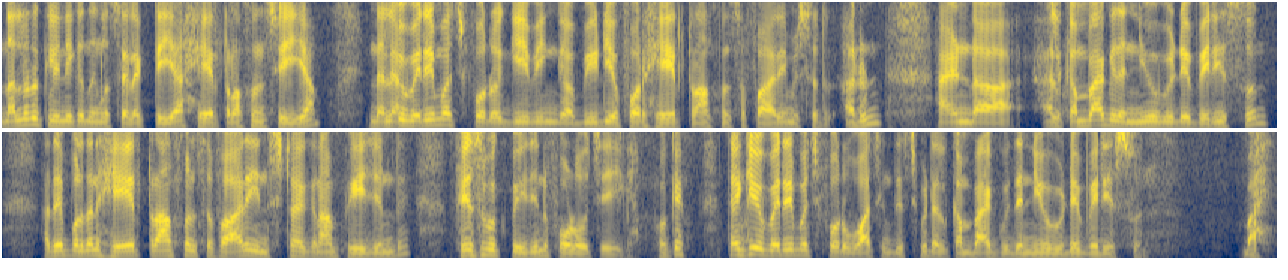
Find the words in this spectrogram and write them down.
നല്ലൊരു ക്ലിനിക്ക് നിങ്ങൾ സെലക്ട് ചെയ്യുക ഹെയർ ട്രാൻസ്പ്ലാന്റ് ചെയ്യുക. എന്നാലും very much for giving video for hair transplant safari mister Arun and I come back with a new video very soon അതേപോലെ തന്നെ hair transplant safari Instagram page ഉണ്ട് Facebook പേജിന് follow ചെയ്യുക. Okay thank you very much for watching this video I come back with a new video very soon bye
